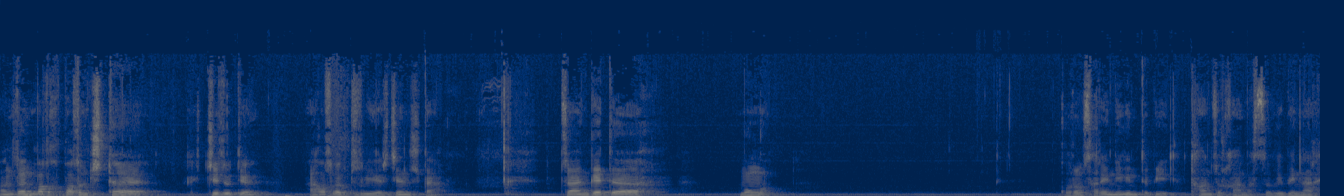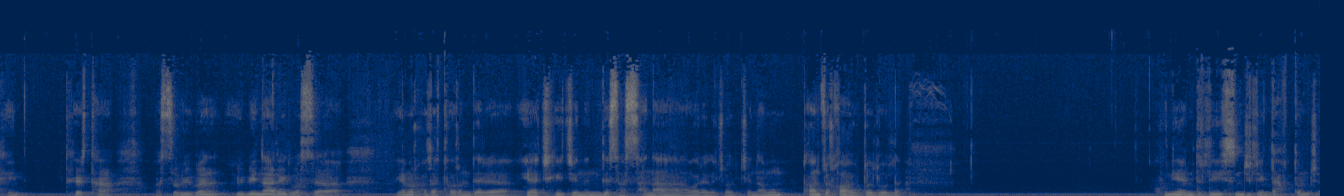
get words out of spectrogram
онлайн болох боломжтой хичээлүүдийн агуулгыг би ярьж байна л да. За ингээд мөн 3 сарын 1-нд би тон 6 бас вебинар хийн. Тэгэхээр та бас вебинарыг бас ямар платформ дээр яаж хийж ийнэндээс бас санаа аваарай гэж бодож байна. Мөн тон 6 хувьд бол хүний амьдралын 9 жилийн давтамж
